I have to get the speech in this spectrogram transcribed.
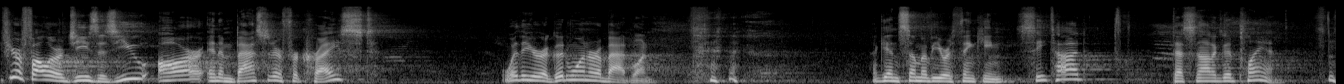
If you're a follower of Jesus, you are an ambassador for Christ, whether you're a good one or a bad one. Again, some of you are thinking, see, Todd, that's not a good plan.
